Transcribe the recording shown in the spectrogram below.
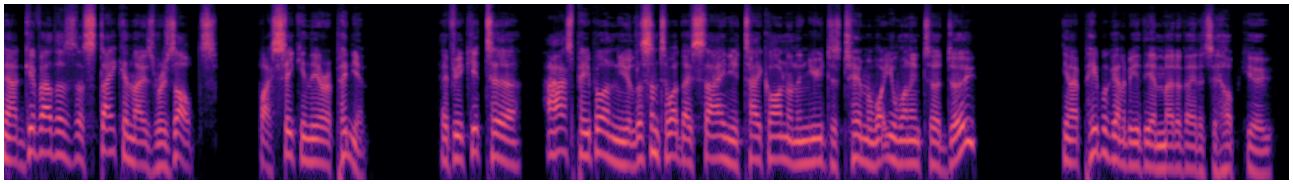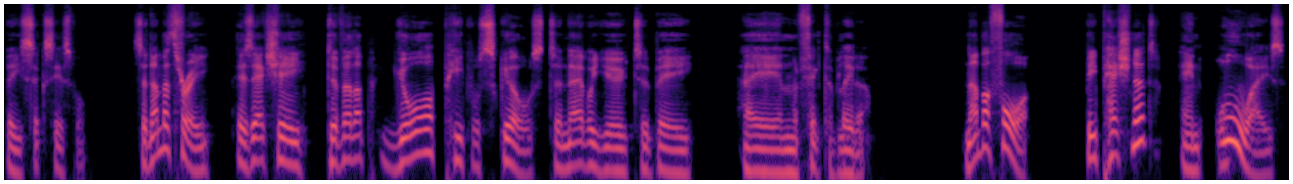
Now, give others a stake in those results by seeking their opinion. If you get to ask people and you listen to what they say and you take on and then you determine what you're wanting to do, you know, people are going to be there motivated to help you be successful. So number three is actually develop your people skills to enable you to be an effective leader. Number four, be passionate and always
